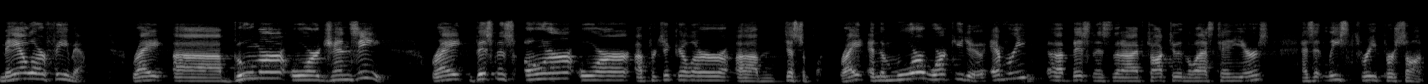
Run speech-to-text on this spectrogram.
male or female? right? Uh, boomer or Gen Z, right? Business owner or a particular um, discipline, right? And the more work you do, every uh, business that I've talked to in the last 10 years has at least three personas,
